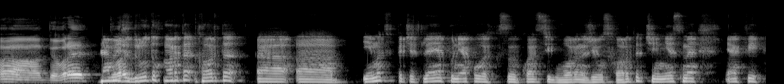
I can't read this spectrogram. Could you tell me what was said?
А, добре. Да, между другото, хората, хората а, а, имат впечатление понякога, когато си говоря на живо с хората, че ние сме някакви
